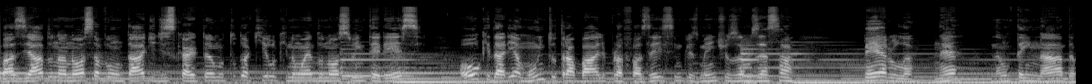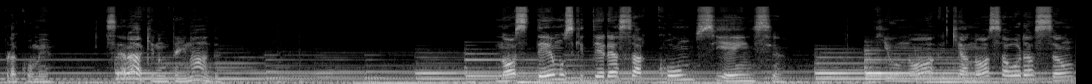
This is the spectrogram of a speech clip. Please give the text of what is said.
baseado na nossa vontade, descartamos tudo aquilo que não é do nosso interesse ou que daria muito trabalho para fazer e simplesmente usamos essa pérola, né? Não tem nada para comer. Será que não tem nada? Nós temos que ter essa consciência que, o no... que a nossa oração,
